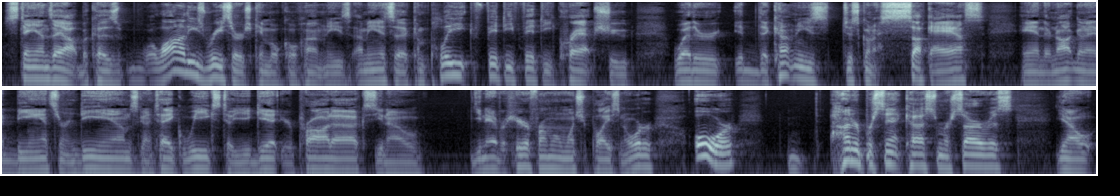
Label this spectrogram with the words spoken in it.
stands out because a lot of these research chemical companies, I mean, it's a complete 50 50 crapshoot whether the company's just going to suck ass and they're not going to be answering DMs. Going to take weeks till you get your products. You know, you never hear from them once you place an order, or 100% customer service. You know,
